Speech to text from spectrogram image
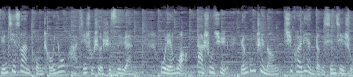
云计算统筹优化基础设施资源，物联网、大数据、人工智能、区块链等新技术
